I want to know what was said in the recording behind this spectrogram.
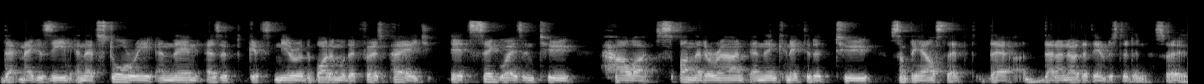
that magazine and that story. And then as it gets nearer the bottom of that first page, it segues into how I spun that around and then connected it to something else that that, that I know that they're interested in. So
